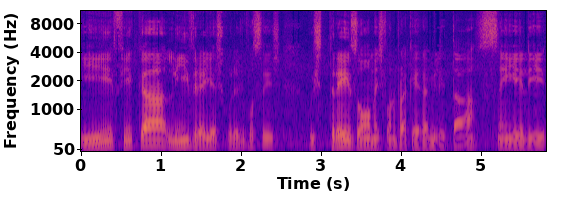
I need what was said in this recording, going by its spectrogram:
e fica livre aí a escolha de vocês. Os três homens foram para a carreira militar sem ele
